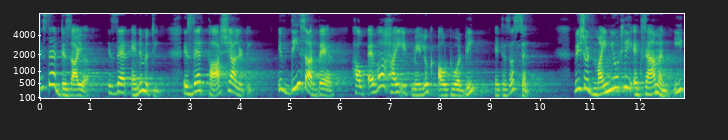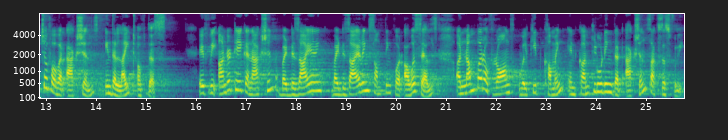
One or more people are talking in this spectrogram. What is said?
Is there desire? Is there enmity? Is there partiality? If these are there, however high it may look outwardly, it is a sin. We should minutely examine each of our actions in the light of this. If we undertake an action by desiring by desiring something for ourselves, a number of wrongs will keep coming in concluding that action successfully.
